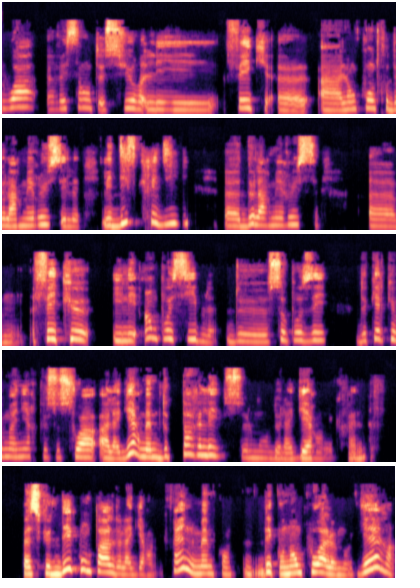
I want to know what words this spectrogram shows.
La loi récente sur les fakes euh, à l'encontre de l'armée russe et les discrédits euh, de l'armée russe euh, fait que il est impossible de s'opposer de quelque manière que ce soit à la guerre, même de parler seulement de la guerre en Ukraine. Parce que dès qu'on parle de la guerre en Ukraine, même quand, dès qu'on emploie le mot guerre,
